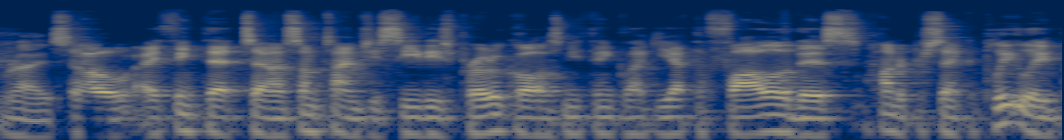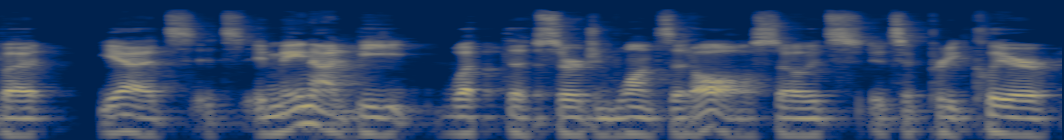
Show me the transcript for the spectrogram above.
Right. So I think that uh, sometimes you see these protocols and you think like you have to follow this 100% completely, but yeah, it's it's it may not be what the surgeon wants at all. So it's it's a pretty clear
